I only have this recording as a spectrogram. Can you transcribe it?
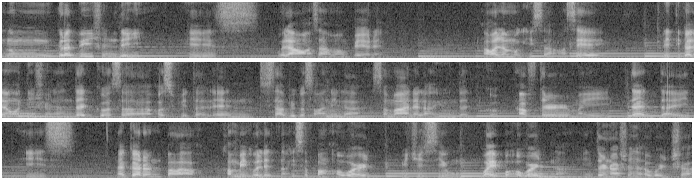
Nung graduation day is wala akong kasamang parent. Ako lang mag-isa kasi critical ang condition ng dad ko sa hospital and sabi ko sa kanila, samahan na lang yung dad ko. After my dad died is nagkaroon pa kami ulit ng isa pang award which is yung WIPO award na, international award siya.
